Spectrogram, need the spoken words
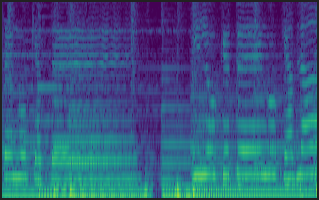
Tengo que hacer y lo que tengo que hablar.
